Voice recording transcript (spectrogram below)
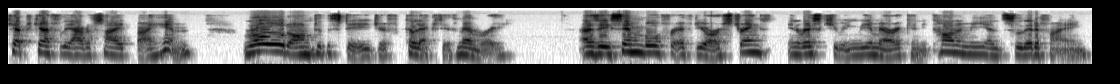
kept carefully out of sight by him, rolled onto the stage of collective memory as a symbol for FDR's strength in rescuing the American economy and solidifying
